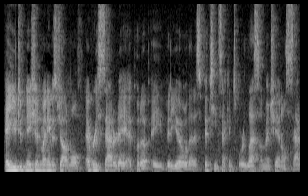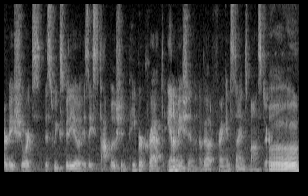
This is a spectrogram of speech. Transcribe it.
Hey YouTube Nation, my name is John Wolf. Every Saturday I put up a video that is 15 seconds or less on my channel, Saturday Shorts. This week's video is a stop motion paper craft animation about Frankenstein's monster. Uh.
